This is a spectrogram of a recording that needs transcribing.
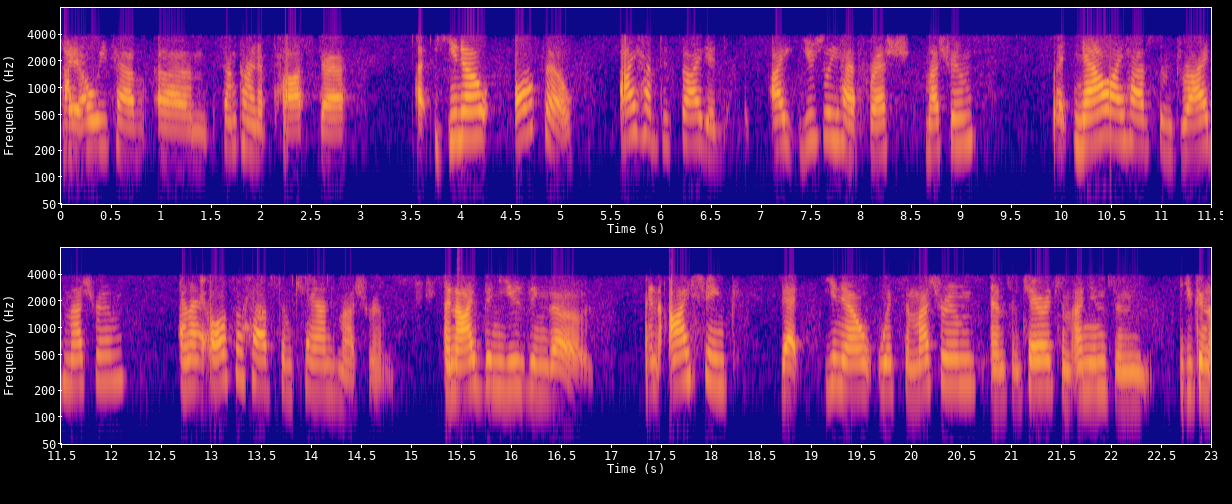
i always have um some kind of pasta uh, you know also i have decided i usually have fresh mushrooms but now i have some dried mushrooms and i also have some canned mushrooms and i've been using those and i think that you know, with some mushrooms and some carrots, some onions, and you can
